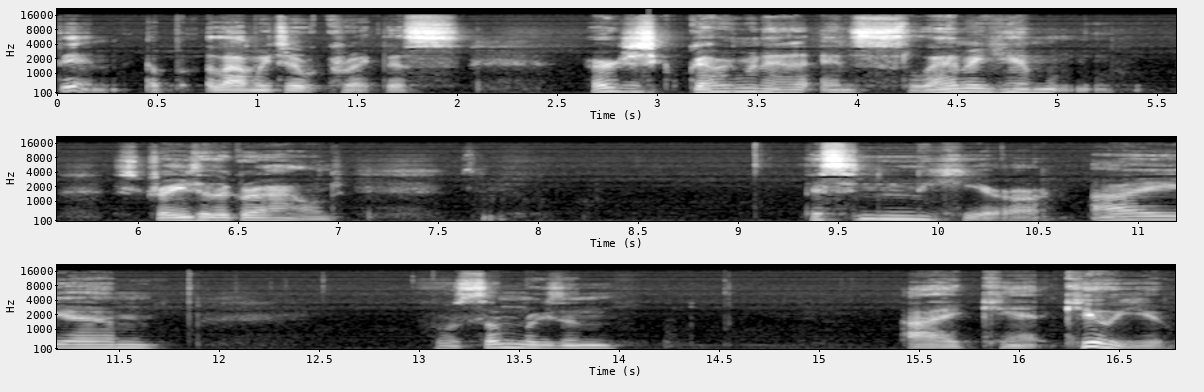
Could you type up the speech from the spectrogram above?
Then, allow me to correct this. Her just grabbing Mineta and slamming him straight to the ground. Listen here. I am. Um, for some reason, I can't kill you.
